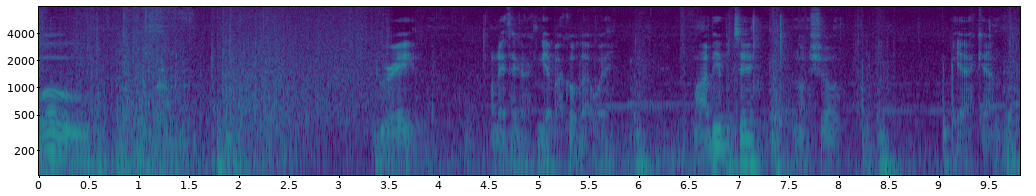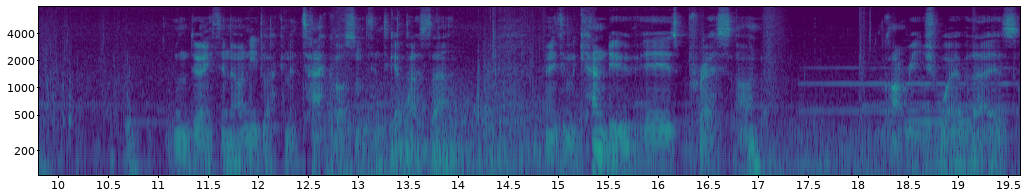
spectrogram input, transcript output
Whoa. Great. I don't think I can get back up that way. Might be able to. Not sure. Yeah, I can. Doesn't do anything though. I need like an attack or something to get past that. Only thing we can do is press on. Can't reach whatever that is.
